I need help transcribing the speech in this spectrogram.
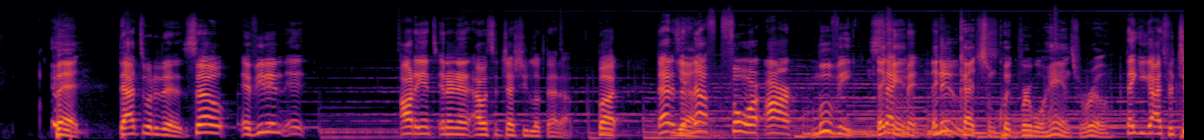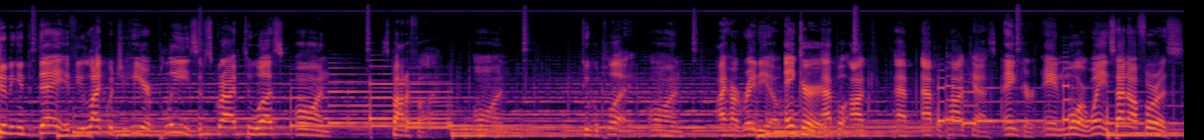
Bet. That's what it is. So if you didn't, it, audience, internet, I would suggest you look that up. But that is Yeah. enough for our movie They segment can they news. can catch some quick verbal hands for real. Thank you guys for tuning in today. If you like what you hear, please subscribe to us on Spotify, on Google Play, on iHeartRadio, Anchor. Apple App, Apple Podcasts, Anchor, and more. Wayne, sign off for us.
